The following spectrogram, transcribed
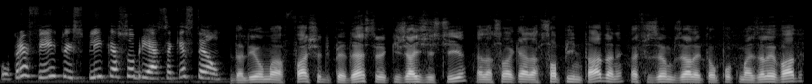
O prefeito explica sobre essa questão. Dali é uma faixa de pedestre que já existia, ela só que era só pintada, né? Nós fizemos ela então um pouco mais elevada,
